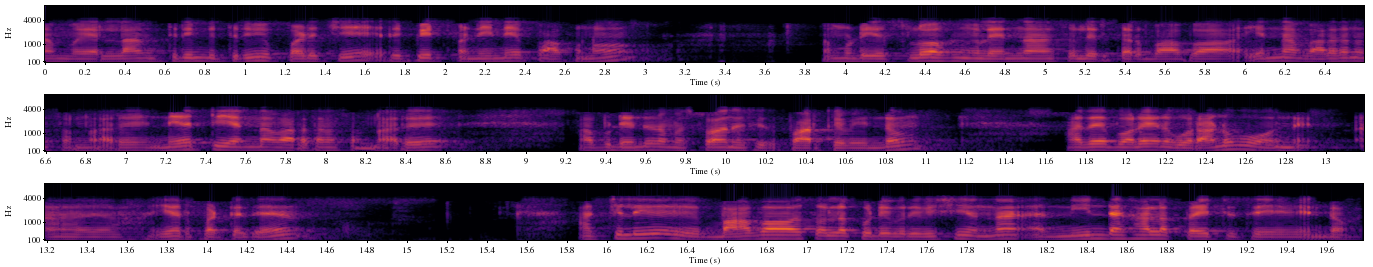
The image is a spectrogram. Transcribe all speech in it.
நம்ம எல்லாம் திரும்பி திரும்பி படித்து ரிப்பீட் பண்ணினே பார்க்கணும். நம்முடைய ஸ்லோகங்கள் என்ன சொல்லியிருக்கார் பாபா? என்ன வரதனை சொன்னார்? நேற்று என்ன வரதனை சொன்னார்? அப்படின்னு நம்ம சோதனை செய்து பார்க்க வேண்டும். அதே போல் எனக்கு ஒரு அனுபவம் ஒன்று ஏற்பட்டது. ஆக்சுவலி பாபாவை சொல்லக்கூடிய ஒரு விஷயம்னா நீண்ட கால பயிற்சி செய்ய வேண்டும்.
